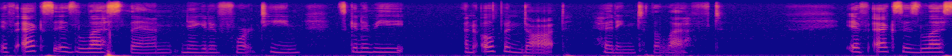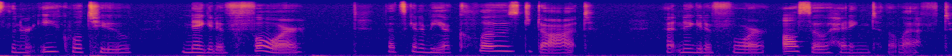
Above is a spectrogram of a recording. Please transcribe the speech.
If x is less than negative 14, it's going to be an open dot heading to the left. If x is less than or equal to negative 4, that's going to be a closed dot at negative 4, also heading to the left.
